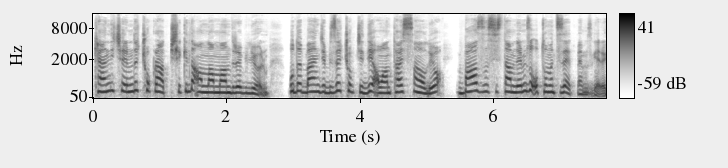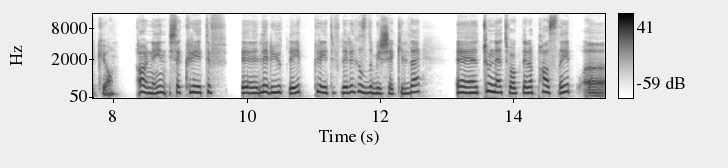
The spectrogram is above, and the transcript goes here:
kendi içerimde çok rahat bir şekilde anlamlandırabiliyorum. Bu da bence bize çok ciddi avantaj sağlıyor. Bazı sistemlerimizi otomatize etmemiz gerekiyor. Örneğin işte kreatifleri yükleyip kreatifleri hızlı bir şekilde e, tüm networklere paslayıp e,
